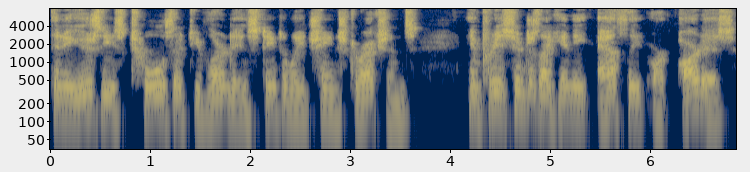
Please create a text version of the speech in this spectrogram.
Then you use these tools that you've learned to instinctively change directions. And pretty soon, just like any athlete or artist,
